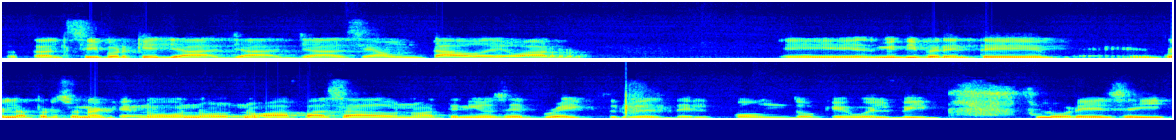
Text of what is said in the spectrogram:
total. Sí, porque ya, ya, ya se ha untado de barro. Eh, es muy diferente eh, pues la persona que no, no, no, ha pasado, no ha tenido ese breakthrough desde el fondo que vuelve y florece y,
